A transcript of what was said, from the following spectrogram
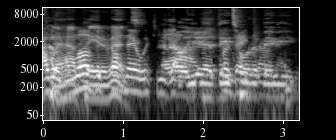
I They would love paid to events. come there with you guys. Hell yeah, for Daytona, baby.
